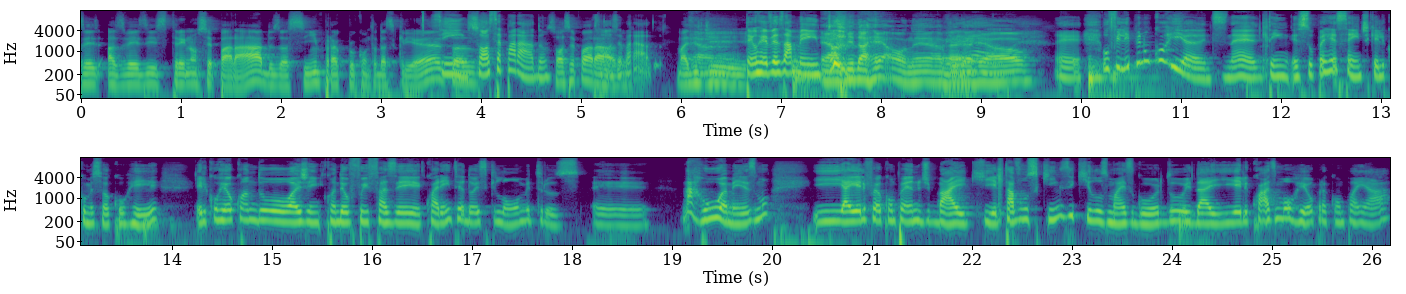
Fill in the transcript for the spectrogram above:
vezes, às vezes treinam separados, assim, pra, por conta das crianças? Sim, só separado. Só separado. Só separado. Mas É e de. Tem o revezamento. É a vida real, né? A vida É. real. É. O Felipe não corria antes, né? Tem, é super recente que ele começou a correr. Ele correu quando, a gente, quando eu fui fazer 42 quilômetros é, na rua mesmo. E aí ele foi acompanhando de bike. Ele tava uns 15 quilos mais gordo. E daí ele quase morreu pra acompanhar.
